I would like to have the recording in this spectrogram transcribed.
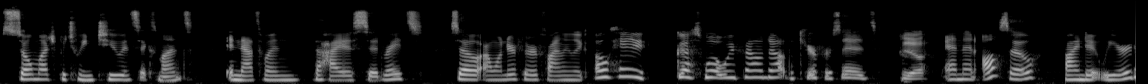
so much between two and six months. And that's when the highest SID rates. So I wonder if they're finally like, oh, hey, guess what? We found out the cure for SIDS. Yeah. And then also find it weird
